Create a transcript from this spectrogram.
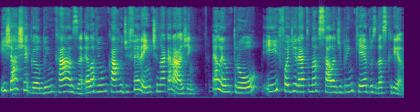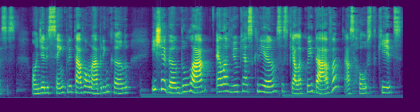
E já chegando em casa, ela viu um carro diferente na garagem. Ela entrou e foi direto na sala de brinquedos das crianças onde eles sempre estavam lá brincando. E chegando lá, ela viu que as crianças que ela cuidava, as host kids,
